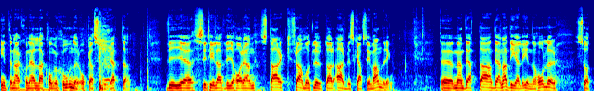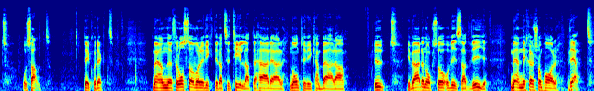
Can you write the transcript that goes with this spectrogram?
internationella konventioner och asylrätten. Vi eh, ser till att vi har en stark framåtlutad arbetskraftsinvandring. Eh, men detta, denna del innehåller sött och salt. Det är korrekt. Men för oss har det varit viktigt att se till att det här är någonting vi kan bära ut i världen också och visa att vi, människor som har rätt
